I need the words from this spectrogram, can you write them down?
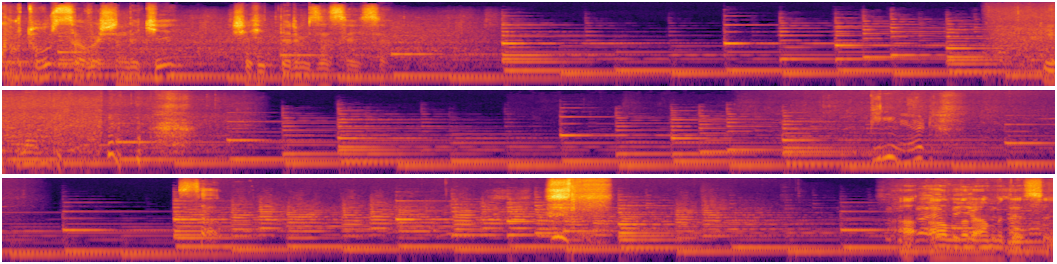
Kurtuluş Savaşı'ndaki şehitlerimizin sayısı. Bilmiyorum. A- Allah rahmet eylesin.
